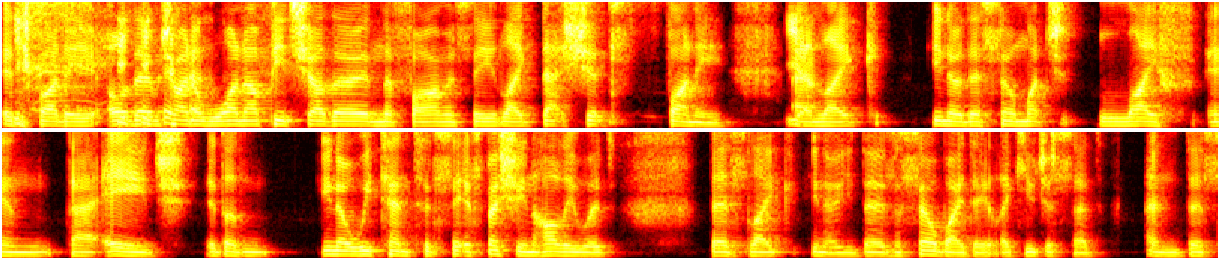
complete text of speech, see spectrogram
It's funny, or them trying to one up each other in the pharmacy. Like that shit's funny, Yeah. and like you know, there's so much life in that age. It doesn't. You know, we tend to, especially in Hollywood, there's like you know, there's a sell by date, like you just said, and there's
